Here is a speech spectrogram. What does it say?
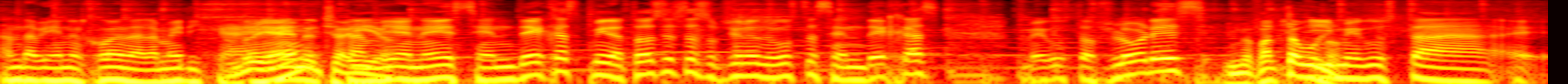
Anda bien el joven de la América, Anda ¿eh? bien el chavillo. También es Cendejas. Mira, todas estas opciones me gusta Cendejas, me gusta Flores. Y me falta uno. Y me gusta eh,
